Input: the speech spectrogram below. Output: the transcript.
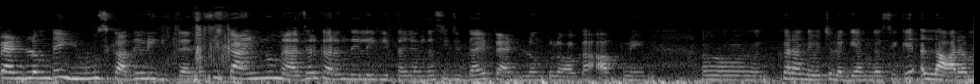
ਪੈਂਡਲਮ ਦੇ ਯੂਜ਼ ਕਾਦੇ ਲਈ ਕੀਤਾ ਜਾਂਦਾ ਸੀ? ਟਾਈਮ ਨੂੰ ਮੈਜ਼ਰ ਕਰਨ ਦੇ ਲਈ ਕੀਤਾ ਜਾਂਦਾ ਸੀ, ਜਿੱਦਾਂ ਇਹ ਪੈਂਡਲਮ ਕਲੌਕ ਆ, ਆਪਣੇ ਘਰਾਂ ਦੇ ਵਿੱਚ ਲੱਗਿਆ ਹੁੰਦਾ ਸੀ ਕਿ ਅਲਾਰਮ,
